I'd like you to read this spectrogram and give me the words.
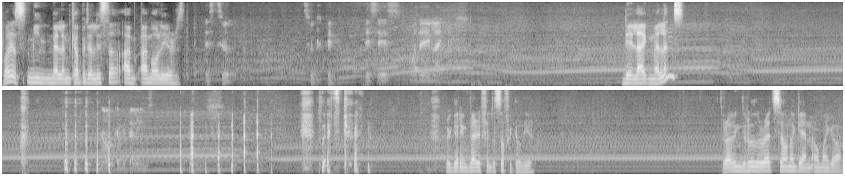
What does mean melon capitalista? I'm I'm all ears. It's to to capi- this is what I like. They like melons? No capitalism. Let's go. We're getting very philosophical here. Driving through the red zone again. Oh my god.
